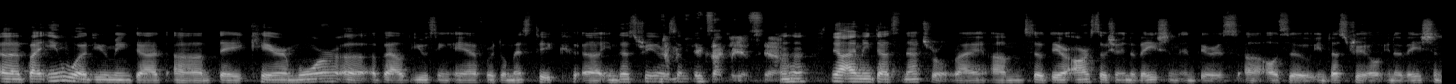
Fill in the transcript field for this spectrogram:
Uh, by inward, you mean that uh, they care more uh, about using AI for domestic uh, industry or something? Exactly. Yes. Yeah. Uh-huh. Yeah, I mean that's natural, right? Um, so there are social innovation and there's uh, also industrial innovation.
